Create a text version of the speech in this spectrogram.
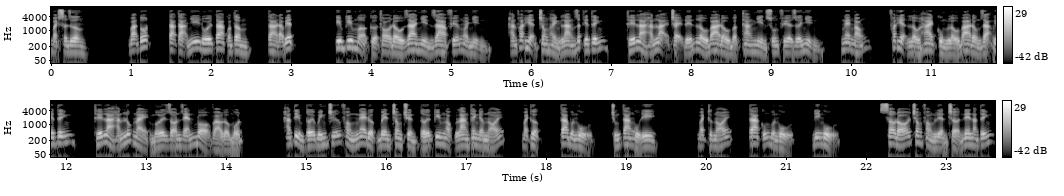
bạch sơn dương bạn tốt, tạ tạ nhĩ đối ta quan tâm, ta đã biết. Kim kim mở cửa thò đầu ra nhìn ra phía ngoài nhìn, hắn phát hiện trong hành lang rất tiến tĩnh, thế là hắn lại chạy đến lầu ba đầu bậc thang nhìn xuống phía dưới nhìn, nghe ngóng, phát hiện lầu hai cùng lầu ba đồng dạng yên tĩnh, thế là hắn lúc này mới rón rén bỏ vào lầu một. Hắn tìm tới bính chữ phòng nghe được bên trong truyền tới kim ngọc lang thanh âm nói, bạch thượng ta buồn ngủ, chúng ta ngủ đi. Bạch thượng nói, ta cũng buồn ngủ, đi ngủ. Sau đó trong phòng liền trở nên an tĩnh.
